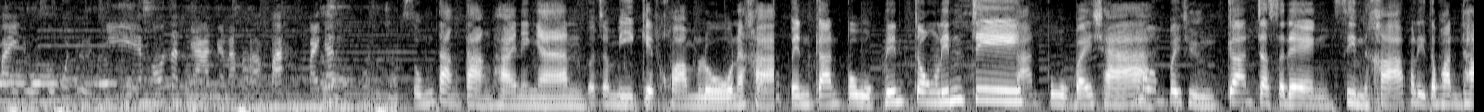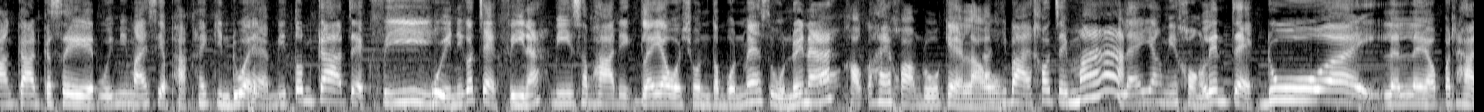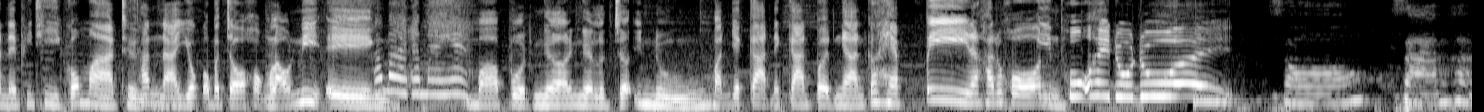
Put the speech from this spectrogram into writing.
ไปดูซุ้มอื่นๆที่เขาจัดงานกันนะคะ ไปไปกัน ซุ้มต่างๆ ภายในงาน ก็จะมีเก็ดความรู้นะคะ เป็นการปลูกลิ้นจงลิ้นจีการปลูกใบชารวมไปถึงการจัดแสดงสินค้าผลิตภัณฑ์ทางการเกษตรอุ้ยมีไม้เสียบผักให้กินด้วยแถมมีต้นกล้าแจกฟรีปุ๋ยนี่ก็แจกฟรีนะ มีสภาเด็กและเยาวชนตำบลแม่ศูนย์ด้วยนะ เขาก็ให้ความรู้แก่เราอธิบายเข้าใจมาก และยังมีของเล่นแจกด้วย และแล้วประธานในพิธีก็มาถึงท่านนายกอบจของเรานี่เองเข้ามาทำไม มาเปิดงานไงละจ๊ะอินู บรรยากาศในการเปิดงานก็แฮปปี้นะคะทุกคนมีผู้ให้ดูด้วยสองสามค่ะ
